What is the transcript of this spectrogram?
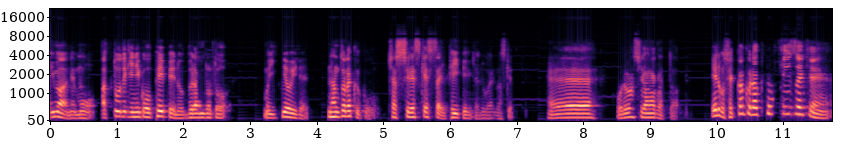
今はね、もう圧倒的にこう PayPay のブランドともう勢いで、なんとなくこう、キャッシュレス決済 PayPay みたいなのがありますけど。へえ、俺は知らなかった。え、でもせっかく楽天経済圏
